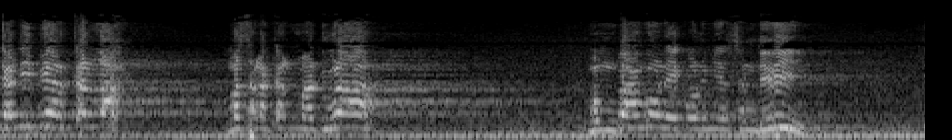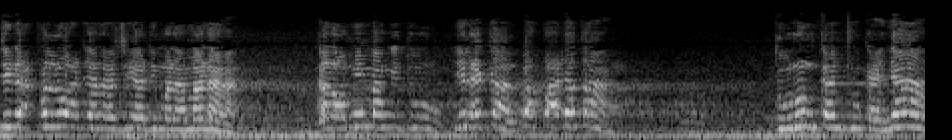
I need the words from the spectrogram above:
Jadi biarkanlah masyarakat Madura membangun ekonominya sendiri. Tidak perlu ada razia di mana-mana. Kalau memang itu ilegal, Bapak datang. Turunkan cukainya,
